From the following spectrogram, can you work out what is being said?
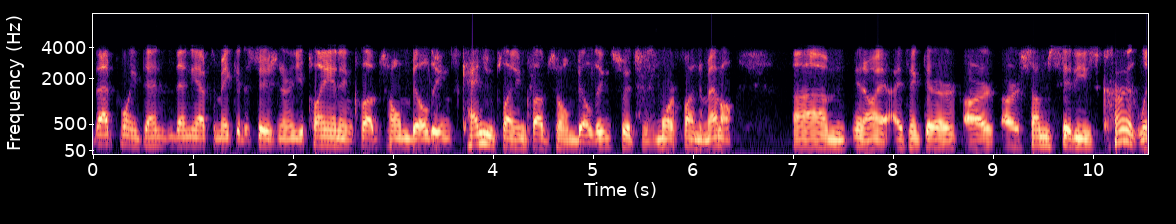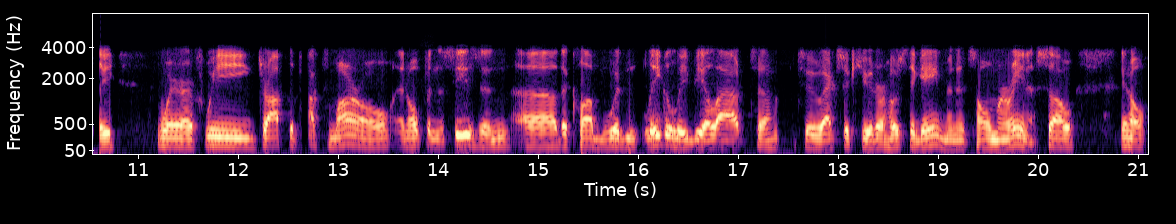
that point, then then you have to make a decision: Are you playing in clubs' home buildings? Can you play in clubs' home buildings, which is more fundamental? Um, you know, I, I think there are are some cities currently where if we drop the puck tomorrow and open the season, uh, the club wouldn't legally be allowed to to execute or host a game in its home arena. So, you know,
